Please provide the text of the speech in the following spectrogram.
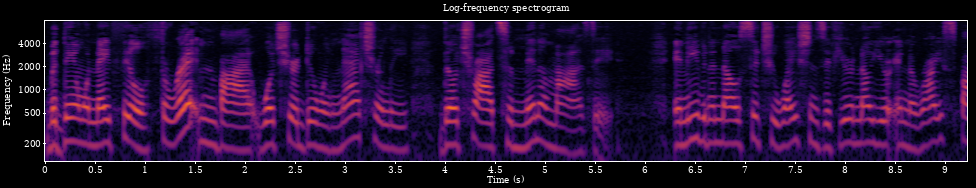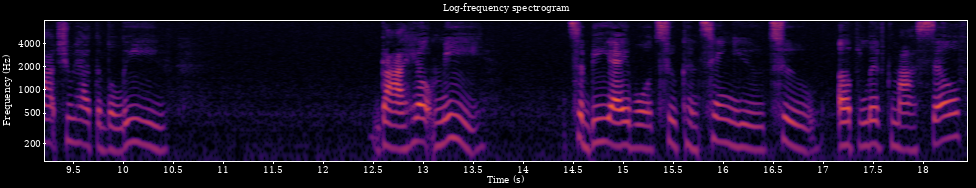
But then when they feel threatened by what you're doing naturally, they'll try to minimize it. And even in those situations, if you know you're in the right spot, you have to believe God help me to be able to continue to uplift myself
